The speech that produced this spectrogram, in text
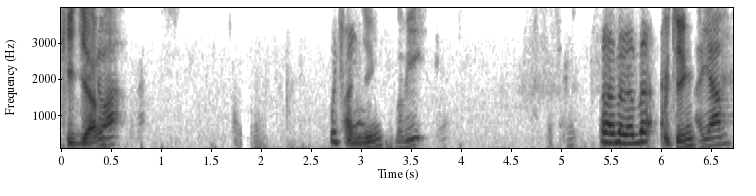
kijang, kecoa kucing, anjing, babi laba-laba, kucing, ayam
